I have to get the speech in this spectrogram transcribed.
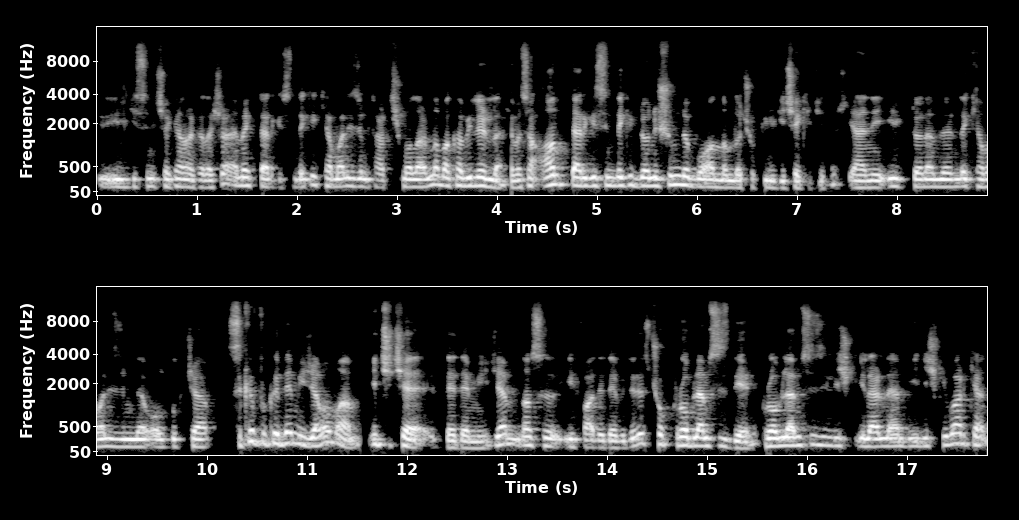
İlgisini çeken arkadaşlar Emek Dergisi'ndeki Kemalizm tartışmalarına bakabilirler. Mesela Ant Dergisi'ndeki dönüşüm de bu anlamda çok ilgi çekicidir. Yani ilk dönemlerinde Kemalizmle oldukça sıkı fıkı demeyeceğim ama iç içe de demeyeceğim. Nasıl ifade edebiliriz? Çok problemsiz diyelim. Problemsiz ilişki, ilerleyen bir ilişki varken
